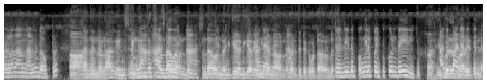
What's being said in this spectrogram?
ഉള്ളതാണെന്നാണ് ഡോക്ടർ ഉണ്ടാവാറുണ്ട്. എനിക്ക് എനിക്കറിയാം എനിക്ക് ഉണ്ടാവാറുണ്ട്. പഴുത്തിട്ടൊക്കെ പൊട്ടാറുണ്ട്. തൊലിയുടെ ഇങ്ങനെ പൊയ്പിക്കൊണ്ടേയിരിക്കും ഇരിക്കും അത് പടരത്തില്ല.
